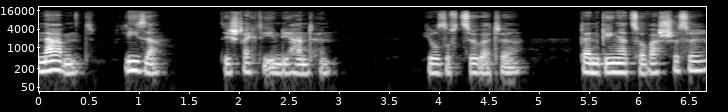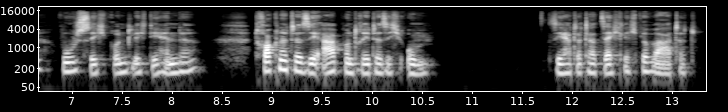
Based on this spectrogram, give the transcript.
Abend, Lisa. Sie streckte ihm die Hand hin. Josef zögerte. Dann ging er zur Waschschüssel, wusch sich gründlich die Hände, trocknete sie ab und drehte sich um. Sie hatte tatsächlich gewartet.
